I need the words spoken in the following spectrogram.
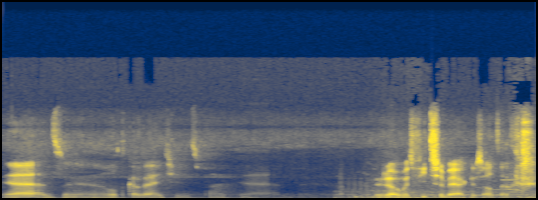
Ja, het is een in het spuiten. Zo met fietsen werken is altijd.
